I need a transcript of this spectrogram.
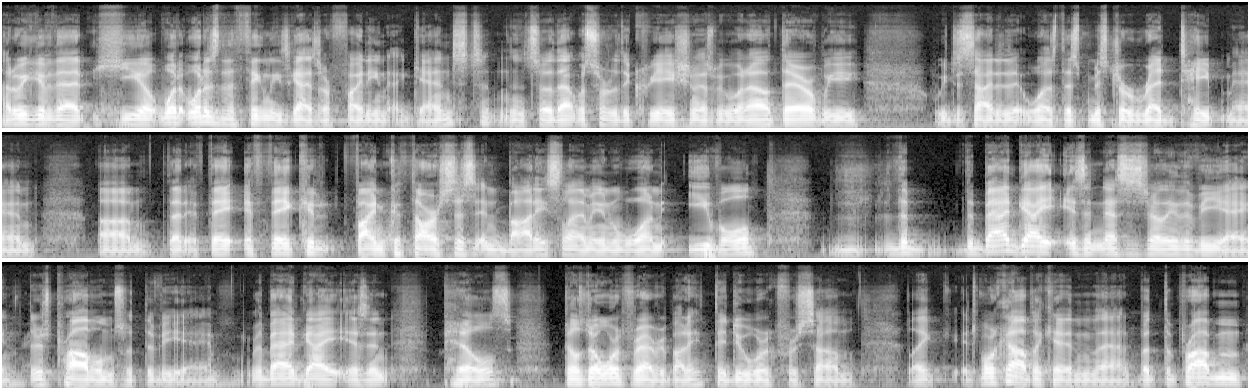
how do we give that heel what what is the thing these guys are fighting against? And so that was sort of the creation as we went out there. We we decided it was this Mr. Red Tape Man. Um, that if they if they could find catharsis in body slamming one evil, the the bad guy isn't necessarily the VA. There's problems with the VA. The bad guy isn't pills. Pills don't work for everybody. They do work for some. Like it's more complicated than that. But the problem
